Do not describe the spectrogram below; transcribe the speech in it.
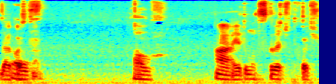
Да, Костя. Ауф. А, я думал, ты сказать, что ты хочешь.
